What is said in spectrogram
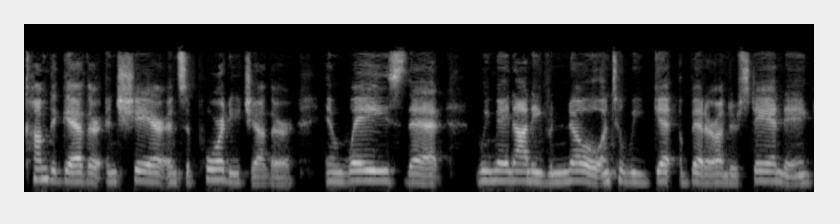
come together and share and support each other in ways that we may not even know until we get a better understanding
